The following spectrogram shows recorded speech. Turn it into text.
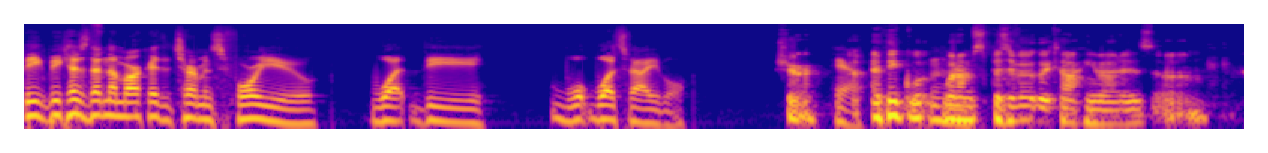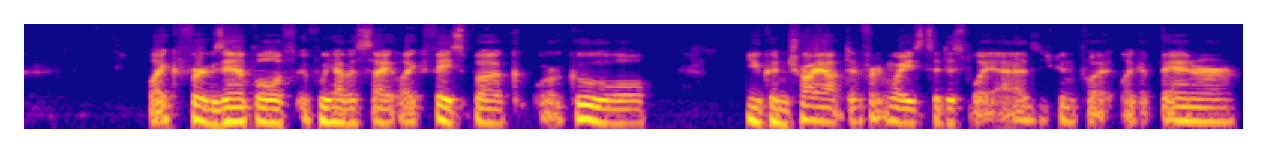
Be- because then the market determines for you what the wh- what's valuable. Sure. Yeah. I think w- Mhm. what I'm specifically talking about is, um, like, for example, if, if we have a site like Facebook or Google, you can try out different ways to display ads. You can put like a banner,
